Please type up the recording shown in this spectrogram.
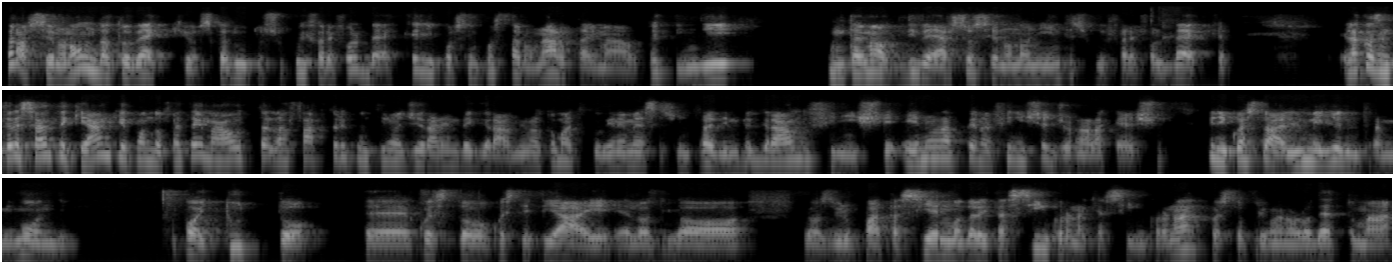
Però se non ho un dato vecchio scaduto su cui fare fallback, gli posso impostare un hard timeout e quindi un timeout diverso se non ho niente su cui fare fallback. E la cosa interessante è che anche quando fai timeout, la factory continua a girare in background, in automatico viene messa su un thread in background, finisce e non appena finisce aggiorna la cache. Quindi questo ha il meglio di entrambi i mondi. Poi tutto eh, questo, questa API e l'ho, sviluppata sia in modalità sincrona che asincrona, questo prima non l'ho detto, ma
